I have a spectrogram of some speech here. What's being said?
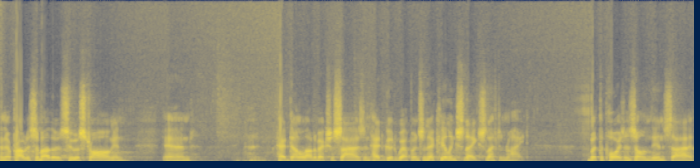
And there are probably some others who are strong and, and had done a lot of exercise and had good weapons, and they're killing snakes left and right. But the poison's on the inside,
